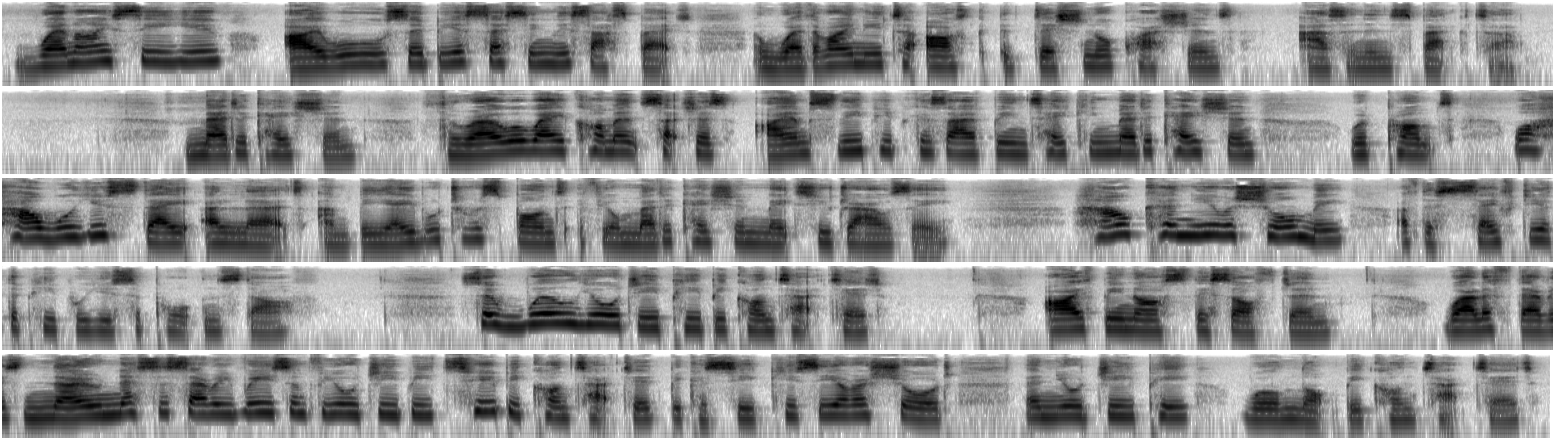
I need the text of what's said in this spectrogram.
When I see you, I will also be assessing this aspect and whether I need to ask additional questions as an inspector. Medication. Throwaway comments such as, I am sleepy because I have been taking medication, would prompt, Well, how will you stay alert and be able to respond if your medication makes you drowsy? How can you assure me of the safety of the people you support and staff? So, will your GP be contacted? I've been asked this often. Well, if there is no necessary reason for your GP to be contacted because CQC are assured, then your GP will not be contacted.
